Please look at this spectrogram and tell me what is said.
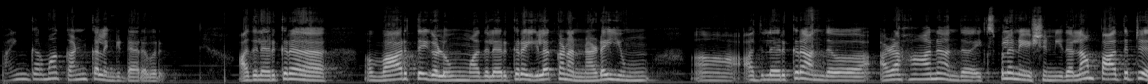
பயங்கரமாக கண் கலங்கிட்டார் அவர். அதில் இருக்கிற வார்த்தைகளும் அதில் இருக்கிற இலக்கண நடையும் அதில் இருக்கிற அந்த அழகான அந்த எக்ஸ்பிளனேஷன் இதெல்லாம் பார்த்துட்டு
